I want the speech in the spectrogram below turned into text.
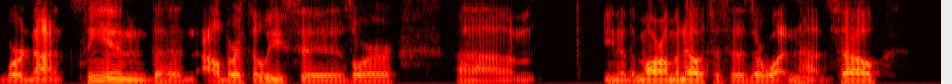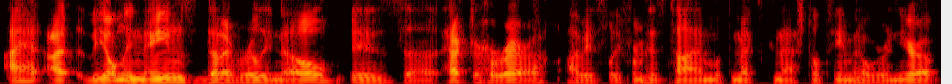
we're not seeing the Albert Elises or um, you know the Mara Manotises or whatnot. So I, I the only names that I really know is uh, Hector Herrera, obviously from his time with the Mexican national team and over in Europe,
